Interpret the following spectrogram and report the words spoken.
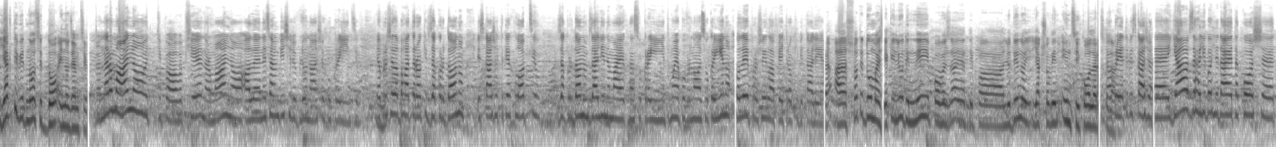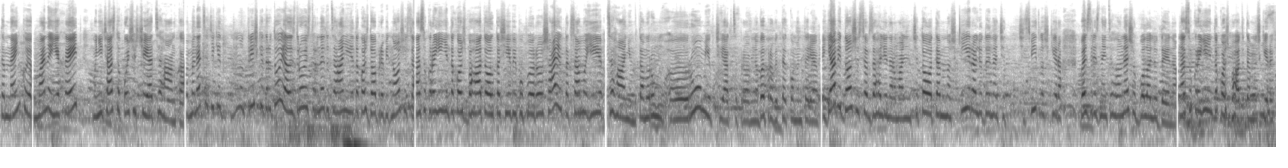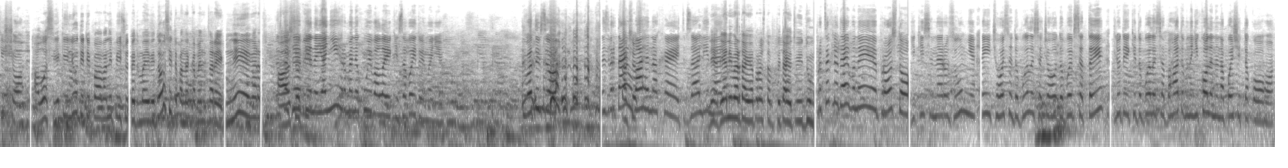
Як ти відносить до іноземців? Нормально, типа, взагалі нормально, але найбільше люблю наших українців. Я прожила багато років за кордоном і скажу, таких хлопців за кордоном взагалі немає, як в нас в Україні. Тому я повернулася в Україну, коли прожила 5 років в Італії. А що ти думаєш, які люди не поважає типа людину, якщо він інший колір сказав? Добре, я тобі скажу. Е, я взагалі виглядаю також е, темненькою. У мене є хейт. Мені часто пишуть, що я циганка. Мене це тільки ну трішки дратує, але з другої сторони до циганів я також добре відношуся. У нас в Україні також багато алкашів і попорушають, так само і циганів, там рум е, румів, чи як це правильно виправити в коментарях. Я відношуся взагалі нормально, чи то темношкіра людина, чи, чи світлошкіра, без різниці. Головне, щоб була людина. У нас в Україні також багато темношкірих. І що? А ось які люди, типа, вони пишуть під мої відоси, типа на коментарі. Ти А скажи, що ти- я нігер, мене хуй великий, завидуй мені. От і все. Не звертай Так що- уваги на хейт. Взагалі Ні, не я не вертаю, я просто питаю твою думку. про цих людей. Вони просто якісь нерозумні, вони чогось не добилися, чого добився ти. Люди, які добилися багато, вони ніколи не напишуть такого.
